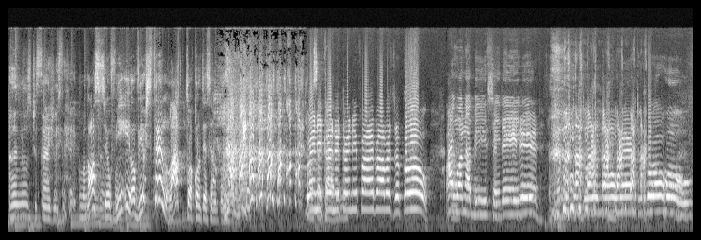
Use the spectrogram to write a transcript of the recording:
anos de Saia Justa. Nossa, eu vi, eu vi o estrelato acontecendo comigo. 20, 20, 25 hours ago. I wanna be sedated. Nothing to do, nowhere to go.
